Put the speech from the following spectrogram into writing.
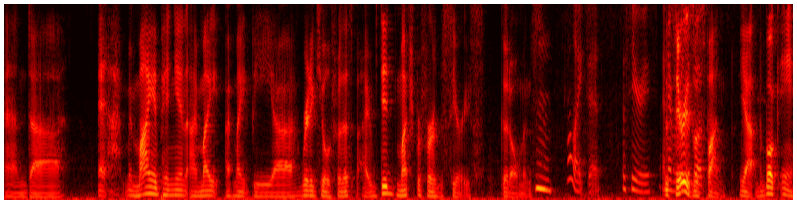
And uh, eh, in my opinion, I might I might be uh, ridiculed for this, but I did much prefer the series Good Omens. I liked it. The series. I The series was fun. Yeah, the book, eh.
